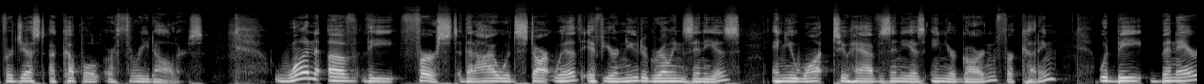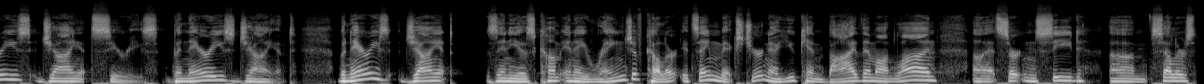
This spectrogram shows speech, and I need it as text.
for just a couple or three dollars. One of the first that I would start with if you're new to growing zinnias and you want to have zinnias in your garden for cutting would be Benary's Giant series. Benary's Giant. Benary's Giant zinnias come in a range of color. It's a mixture. Now you can buy them online uh, at certain seed um, sellers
